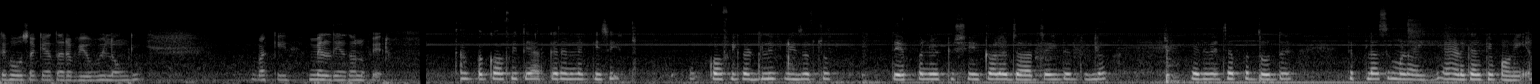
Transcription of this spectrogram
ਤੇ ਹੋ ਸਕਿਆ ਤਾਂ ਰਿਵਿਊ ਵੀ ਲਵਾਂਗੀ ਬਾਕੀ ਮਿਲਦੇ ਆ ਤੁਹਾਨੂੰ ਫੇਰ। ਆਪਾਂ ਕਾਫੀ ਤਿਆਰ ਕਰਨ ਲੱਗੇ ਸੀ। ਕਾਫੀ ਕੱਢ ਲਈ ਫ੍ਰੀਜ਼ਰ ਚੋਂ। ਤੇ ਆਪਾਂ ਨੂੰ ਇੱਕ ਸ਼ੇਕ ਵਾਲਾ ਜਾਰ ਚਾਹੀਦਾ ਦੁੱਧ ਇਹਦੇ ਵਿੱਚ ਆਪਾਂ ਦੁੱਧ ਤੇ ਪਲੱਸ ਮਲਾਈ ਐਡ ਕਰਕੇ ਪਾਉਣੀ ਆ।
